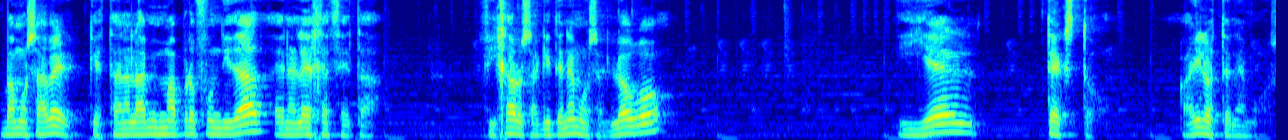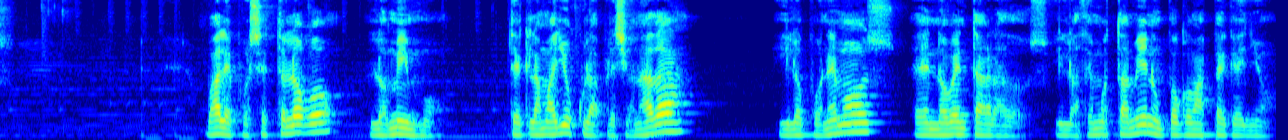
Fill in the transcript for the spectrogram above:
vamos a ver que están a la misma profundidad en el eje Z. Fijaros, aquí tenemos el logo y el texto. Ahí los tenemos. Vale, pues este logo, lo mismo. Tecla mayúscula presionada y lo ponemos en 90 grados. Y lo hacemos también un poco más pequeño,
